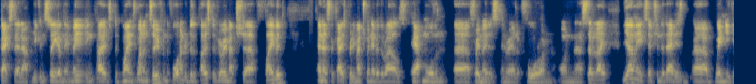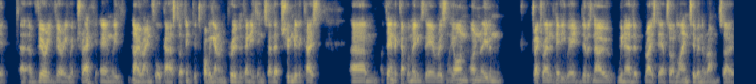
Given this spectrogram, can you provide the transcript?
backs that up. You can see on their meeting page that lanes one and two from the 400 to the post are very much uh, favoured and that's the case pretty much whenever the rail's out more than uh, three metres, and we're out at four on on uh, Saturday. The only exception to that is uh, when you get a, a, very very wet track, and with no rain forecast, I think it's probably going to improve if anything. So that shouldn't be the case. Um, I found a couple of meetings there recently on on even tracks rated heavy where there was no winner that raced outside lane two in the run. So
